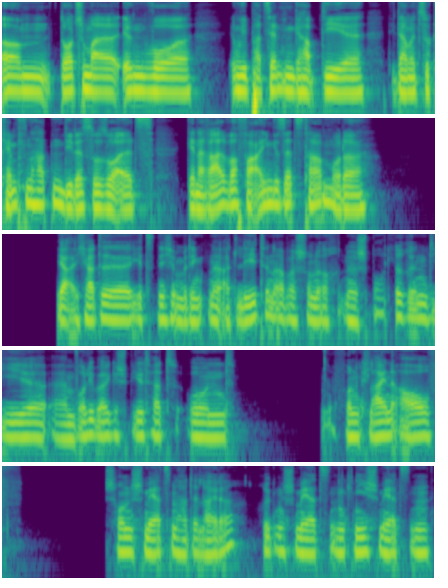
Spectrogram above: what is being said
ähm, dort schon mal irgendwo irgendwie Patienten gehabt, die, die damit zu kämpfen hatten, die das so, so als Generalwaffe eingesetzt haben oder? Ja, ich hatte jetzt nicht unbedingt eine Athletin, aber schon auch eine Sportlerin, die ähm, Volleyball gespielt hat und von klein auf schon Schmerzen hatte leider. Rückenschmerzen, Knieschmerzen,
